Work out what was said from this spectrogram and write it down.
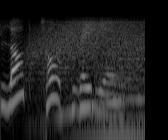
Blog Talk Radio.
